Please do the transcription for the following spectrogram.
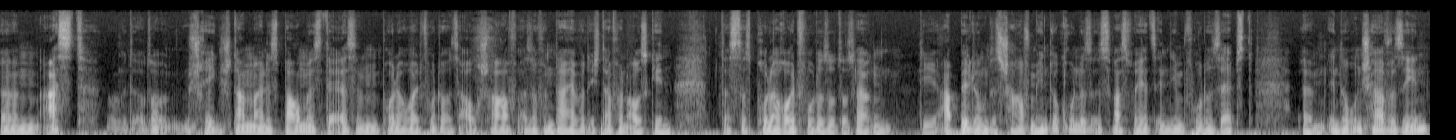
ähm, Ast oder schrägen Stamm eines Baumes, der ist im Polaroid-Foto also auch scharf. Also von daher würde ich davon ausgehen, dass das Polaroid-Foto sozusagen die Abbildung des scharfen Hintergrundes ist, was wir jetzt in dem Foto selbst ähm, in der Unschärfe sehen.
